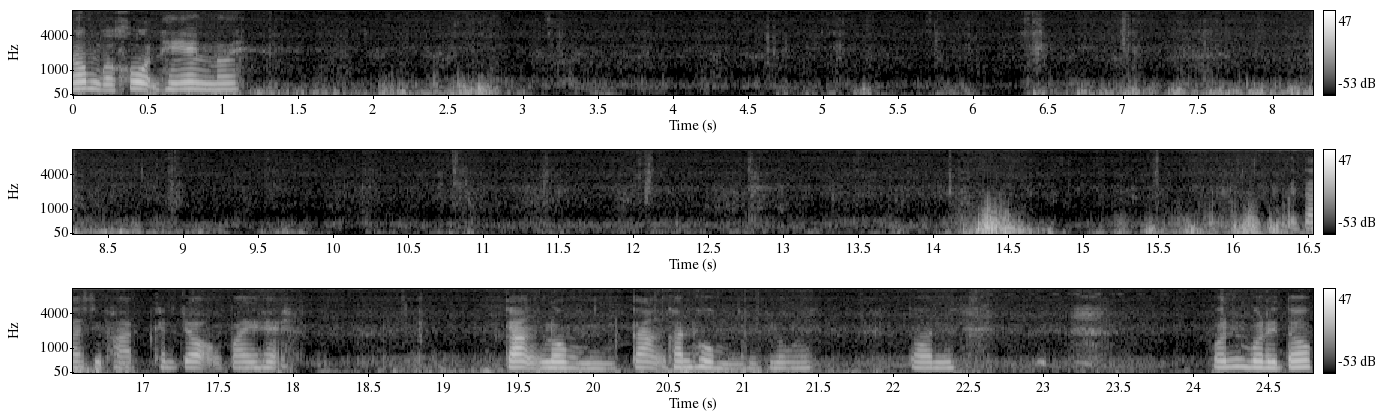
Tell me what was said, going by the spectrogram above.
ลมก็โคตรแห้งเลยไปตาสิพัดขันเจาะไปแฮะกลางลมกลางคันหุ่มอยู่ลงตอนฝนบริโตก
